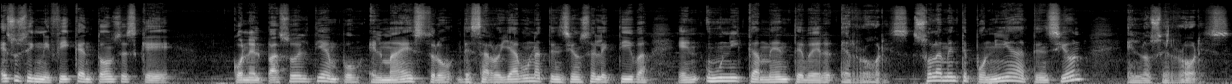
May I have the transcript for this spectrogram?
Eso significa entonces que con el paso del tiempo, el maestro desarrollaba una atención selectiva en únicamente ver errores. Solamente ponía atención en los errores.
